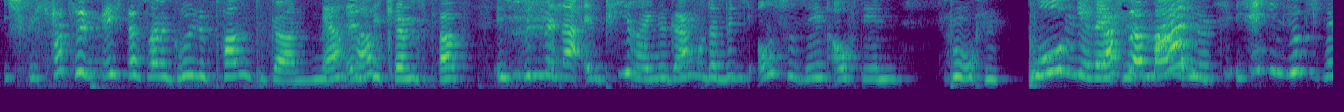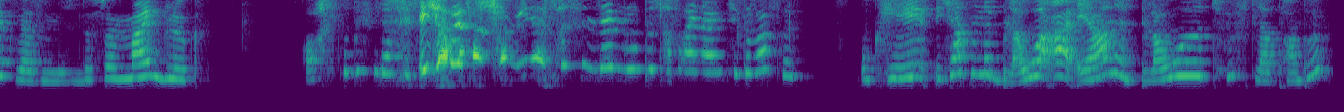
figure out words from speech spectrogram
Ich, ich hatte nicht, das war eine grüne Pumpgun, mit der ich gekämpft habe. Ich bin mit einer MP reingegangen und dann bin ich aus Versehen auf den Bogen. Bogen gewechselt. Das war mein Mann, Glück. Ich hätte ihn wirklich wegwerfen müssen. Das war mein Glück. Oh, jetzt hab ich wieder. Ich habe einfach schon wieder fast denselben Loot bis auf eine einzige Waffe. Okay, ich habe eine blaue AR, eine blaue Tüftlerpampe.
